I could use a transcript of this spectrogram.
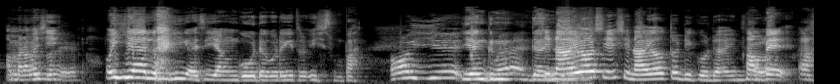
apa namanya sih ya? oh iya lagi nggak sih yang goda-goda gitu ih sumpah Oh iya. yang gen gimana? ganjil. Si Nayo sih, si Nayo tuh digodain sampai ah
